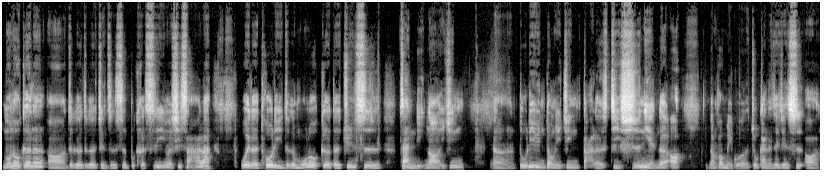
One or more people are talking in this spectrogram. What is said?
摩洛哥呢？哦，这个这个简直是不可思议，因为西撒哈拉为了脱离这个摩洛哥的军事占领哦，已经。呃，独立运动已经打了几十年了哦，然后美国就干了这件事哦。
